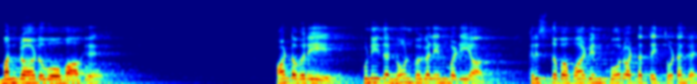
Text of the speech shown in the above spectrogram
மன்றாடுவோமாக. ஆண்டவரே புனித நோன்புகளின் வழியாக கிறிஸ்தவ வாழ்வின் போராட்டத்தை தொடங்க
